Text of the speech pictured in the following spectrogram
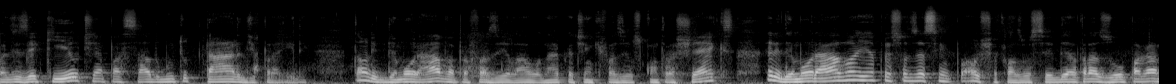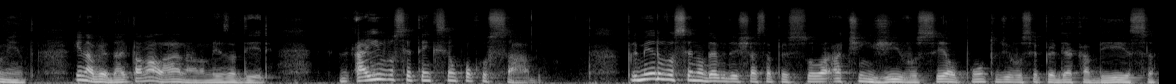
para dizer que eu tinha passado muito tarde para ele. Então ele demorava para fazer lá, na época tinha que fazer os contra-cheques, ele demorava e a pessoa dizia assim, poxa, Klaus, você atrasou o pagamento. E na verdade estava lá na mesa dele. Aí você tem que ser um pouco sábio. Primeiro, você não deve deixar essa pessoa atingir você ao ponto de você perder a cabeça,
